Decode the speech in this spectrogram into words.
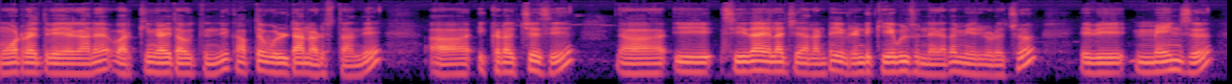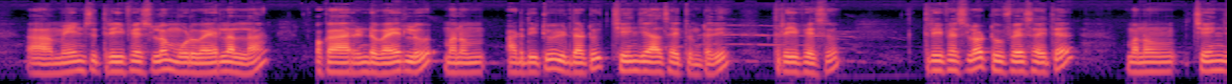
మోటార్ అయితే వేయగానే వర్కింగ్ అయితే అవుతుంది. కాకపోతే ఉల్టా నడుస్తుంది. ఇక్కడ వచ్చేసి ఈ సీదా ఎలా చేయాలంటే ఇవి రెండు కేబుల్స్ ఉన్నాయి కదా మీరు చూడొచ్చు. ఇవి మెయిన్స్ మెయిన్స్ త్రీ ఫేస్లో మూడు వైర్లల్లా ఒక రెండు వైర్లు మనం అటు ఇటు ఇటు అటు చేంజ్ చేయాల్సి అయితే ఉంటుంది. త్రీ ఫేస్ త్రీ ఫేస్లో టూ ఫేస్ అయితే మనం చేంజ్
